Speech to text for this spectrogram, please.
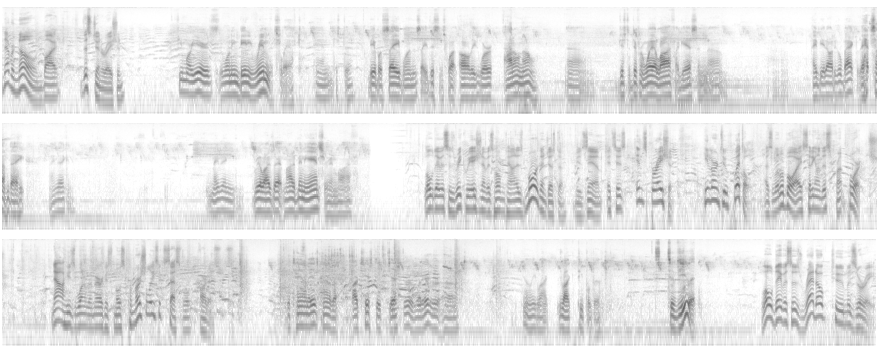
never known by this generation few more years, there won't even be any remnants left. And just to be able to save one and say, this is what all these were, I don't know. Uh, just a different way of life, I guess, and uh, uh, maybe it ought to go back to that someday. Maybe they can, maybe they can realize that might have been the answer in life. Lowell Davis's recreation of his hometown is more than just a museum, it's his inspiration. He learned to whittle as a little boy sitting on this front porch. Now he's one of America's most commercially successful artists. The town is kind of an artistic gesture or whatever. Uh, you know, you like you like people to to view it. Lowell Davis's Red Oak 2, Missouri.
